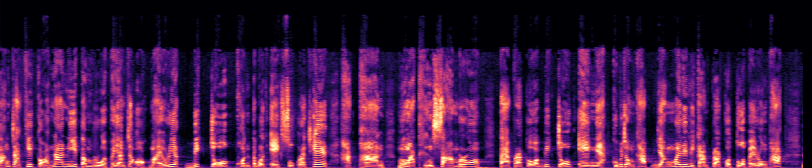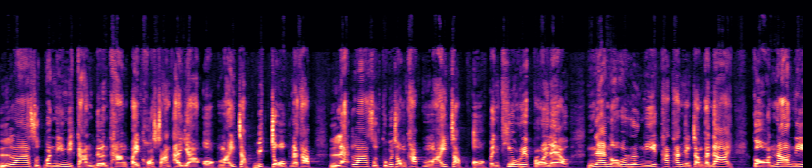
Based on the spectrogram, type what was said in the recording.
หลังจากที่ก่อนหน้านี้ตำรวจพยายามจะออกหมายเรียกบิ๊กโจ๊กพลตำรวจเอกสุรเชษฐหักพานมาถึง 3 รอบ แต่ปรากฏว่าบิ๊กโจ๊กเองเนี่ยคุณผู้ชมครับ ยังไม่ได้มีการปรากฏตัวไปโรงพัก ล่าสุดวันนี้มีการเดินทางไปขอสารอาญาออกหมายจับบิ๊กโจ๊กนะครับและล่าสุดคุณผู้ชมครับ หมายจับออกเป็นที่เรียบร้อยแล้ว แน่นอนว่าเรื่องนี้ถ้าท่านยังจำกันได้ ก่อนหน้านี้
